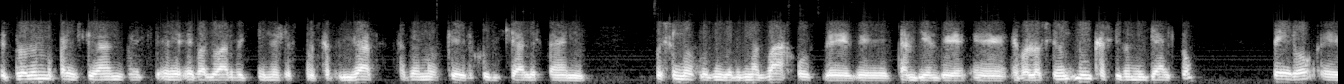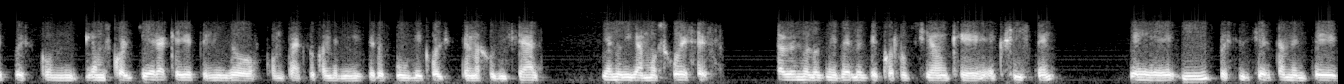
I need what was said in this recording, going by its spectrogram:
el, problema para el ciudadano es eh, evaluar de quién es responsabilidad. Sabemos que el judicial está en pues uno de los niveles más bajos de, de también de eh, evaluación. Nunca ha sido muy alto pero eh, pues con digamos cualquiera que haya tenido contacto con el ministerio público el sistema judicial ya no digamos jueces sabemos los niveles de corrupción que existen eh, y pues ciertamente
